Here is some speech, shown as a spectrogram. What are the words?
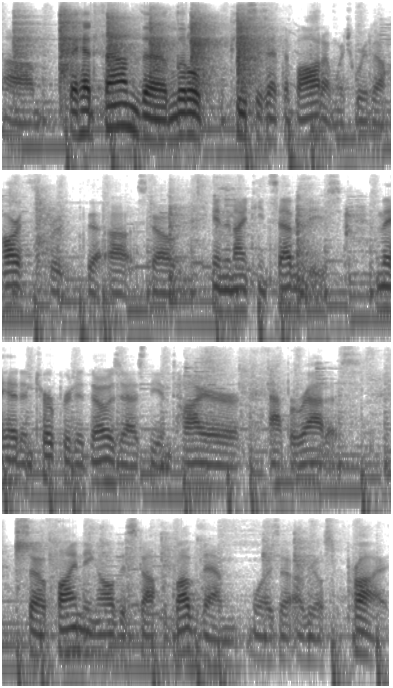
um, they had found the little pieces at the bottom, which were the hearths for the uh, stove, in the 1970s, and they had interpreted those as the entire apparatus. So finding all this stuff above them was a, a real surprise.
